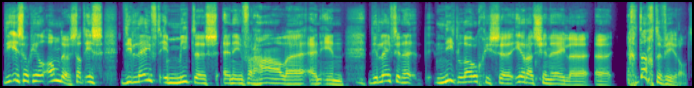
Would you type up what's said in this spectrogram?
die is ook heel anders. Dat is, die leeft in mythes en in verhalen en in, die leeft in een niet logische, irrationele eh, gedachtenwereld.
